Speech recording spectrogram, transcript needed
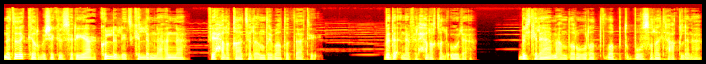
نتذكر بشكل سريع كل اللي تكلمنا عنه في حلقات الانضباط الذاتي. بدأنا في الحلقة الأولى بالكلام عن ضرورة ضبط بوصلة عقلنا.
